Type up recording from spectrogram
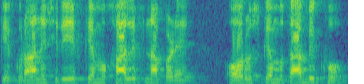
کہ قرآن شریف کے مخالف نہ پڑے اور اس کے مطابق ہو۔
